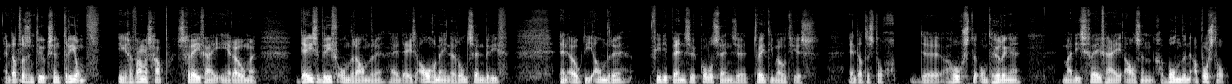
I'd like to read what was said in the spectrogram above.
En dat was natuurlijk zijn triomf. In gevangenschap schreef hij in Rome deze brief onder andere, deze algemene rondzendbrief. En ook die andere, Filippenzen, Colossense, 2 Timotheus. En dat is toch de hoogste onthullingen. Maar die schreef hij als een gebonden apostel.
